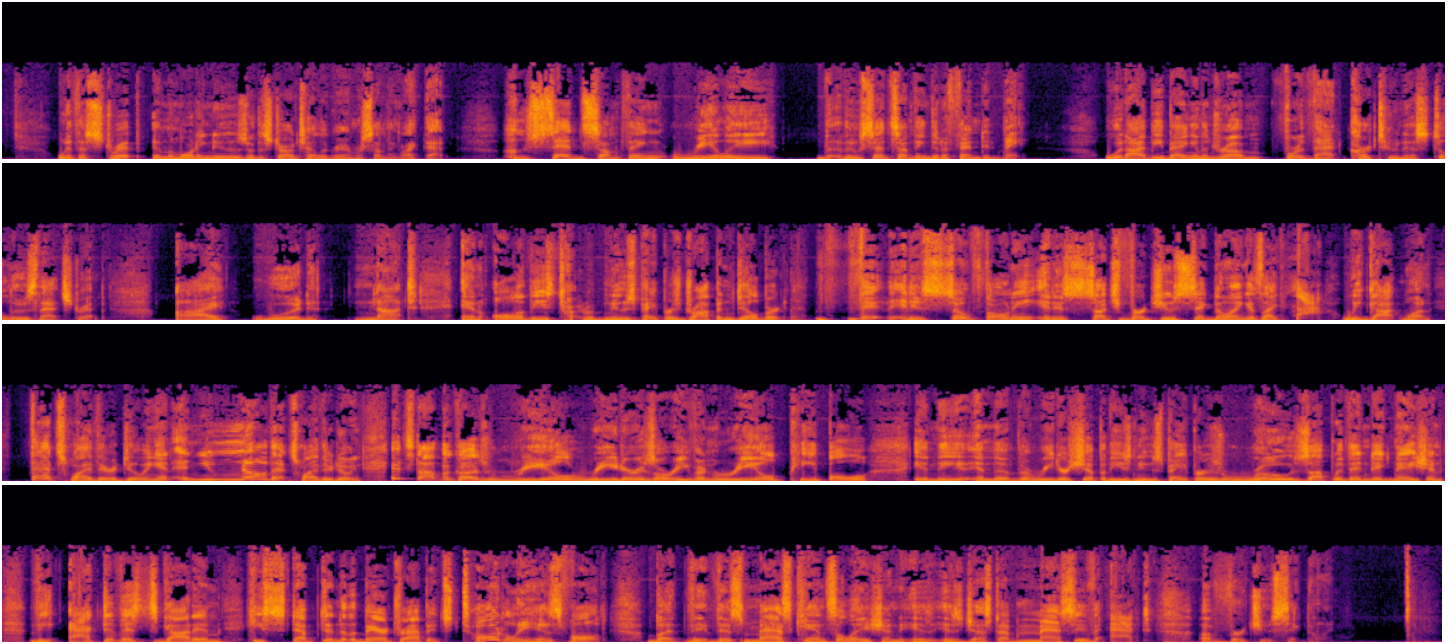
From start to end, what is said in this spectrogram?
with a strip in the morning news or the Star Telegram or something like that, who said something really, who said something that offended me, would I be banging the drum for that cartoonist to lose that strip? I would not. And all of these tar- newspapers dropping Dilbert, th- it is so phony. It is such virtue signaling. It's like, ha, we got one. That's why they're doing it. And you know that's why they're doing it. It's not because real readers or even real people in the in the, the readership of these newspapers rose up with indignation. The activists got him. He stepped into the bear trap. It's totally his fault. But the, this mass cancellation is is just a massive act of virtue signaling.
